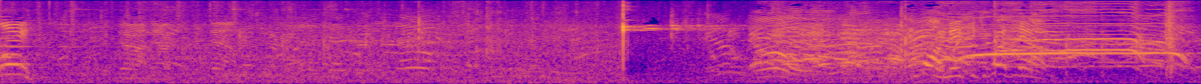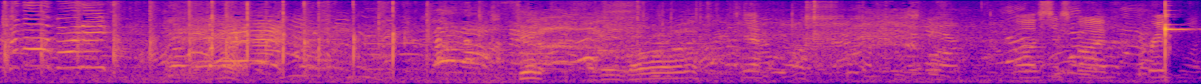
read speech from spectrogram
Play! Come on, Nick, get your butt down. Get it. Yeah. Oh, it's just five. Braves one.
